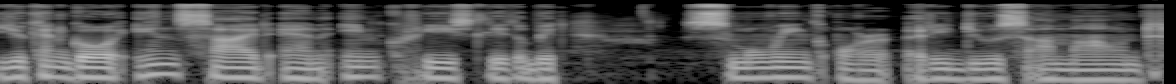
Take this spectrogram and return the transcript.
You can go inside and increase a little bit smoothing or reduce amount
